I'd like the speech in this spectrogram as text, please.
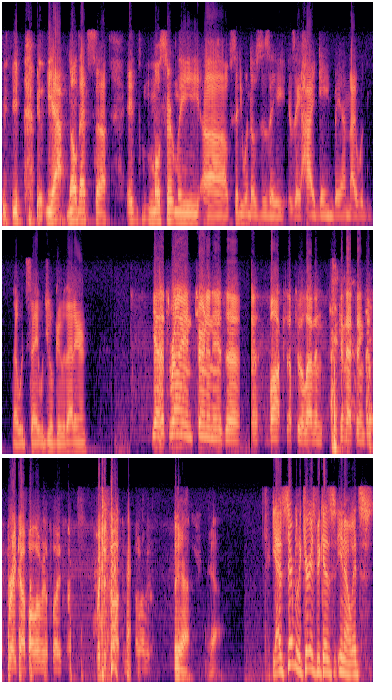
yeah, no, that's uh, it. Most certainly, uh, City Windows is a is a high gain band. I would I would say. Would you agree with that, Aaron? Yeah, that's Ryan turning his uh, Vox up to 11, making that thing just break up all over the place, which is awesome. I love it. Yeah, yeah. Yeah, I was terribly curious because, you know, it's,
